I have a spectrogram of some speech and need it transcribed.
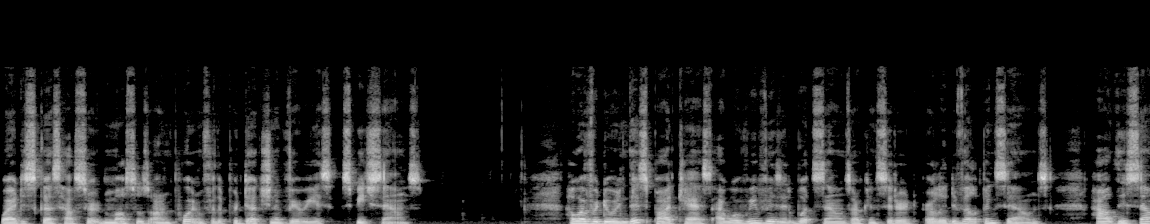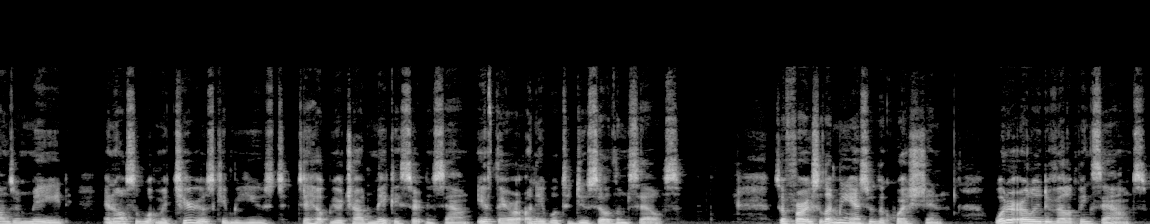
where I discuss how certain muscles are important for the production of various speech sounds. However, during this podcast, I will revisit what sounds are considered early developing sounds, how these sounds are made, and also what materials can be used to help your child make a certain sound if they are unable to do so themselves. So, first, let me answer the question What are early developing sounds?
